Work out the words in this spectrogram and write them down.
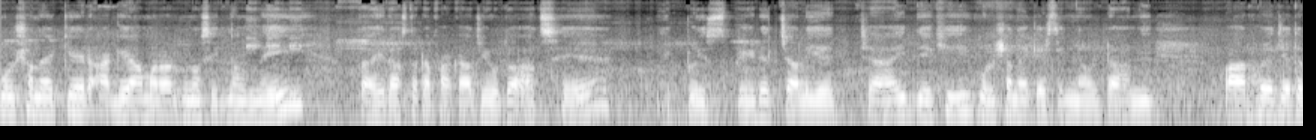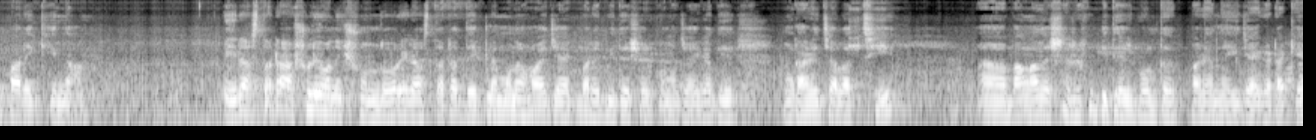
গুলশান একের আগে আমার আর কোনো সিগনাল নেই, তাই রাস্তাটা ফাঁকা যেহেতু আছে একটু স্পিডে চালিয়ে যাই, দেখি গুলশান একের সিগন্যালটা আমি পার হয়ে যেতে পারি কি না এই রাস্তাটা আসলে অনেক সুন্দর। এই রাস্তাটা দেখলে মনে হয় যে একবারে বিদেশের কোনো জায়গা দিয়ে গাড়ি চালাচ্ছি। বাংলাদেশের বিদেশ বলতে পারেন এই জায়গাটাকে।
